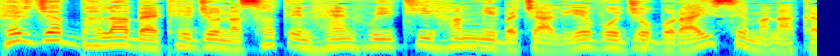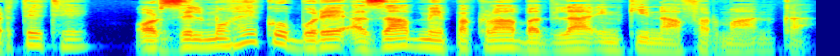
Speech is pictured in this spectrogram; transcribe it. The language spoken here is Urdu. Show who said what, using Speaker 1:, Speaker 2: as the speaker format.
Speaker 1: پھر جب بھلا بیٹھے جو نصحت انہین ہوئی تھی، ہم نے بچا لیے وہ جو برائی سے منع کرتے تھے، اور ظلموہے کو برے عذاب میں پکڑا بدلا ان کی نافرمان کا۔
